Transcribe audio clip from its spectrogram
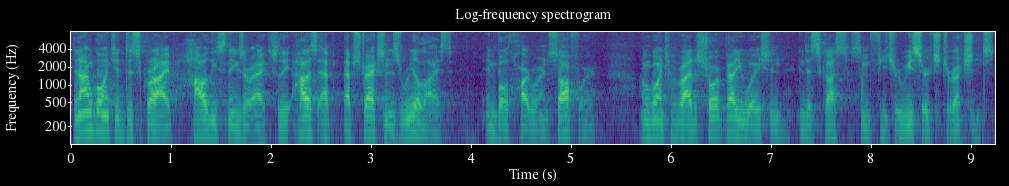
Then I'm going to describe how these things are actually, how this ab abstraction is realized in both hardware and software. I'm going to provide a short valuation and discuss some future research directions.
